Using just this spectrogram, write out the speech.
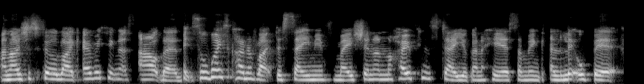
And I just feel like everything that's out there, it's always kind of like the same information. And I'm hoping today you're going to hear something a little bit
